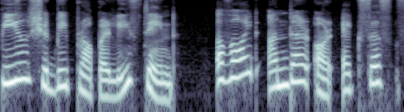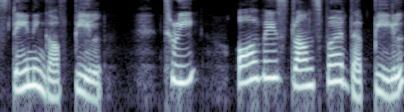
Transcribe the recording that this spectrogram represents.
Peel should be properly stained. Avoid under or excess staining of peel. 3. Always transfer the peel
